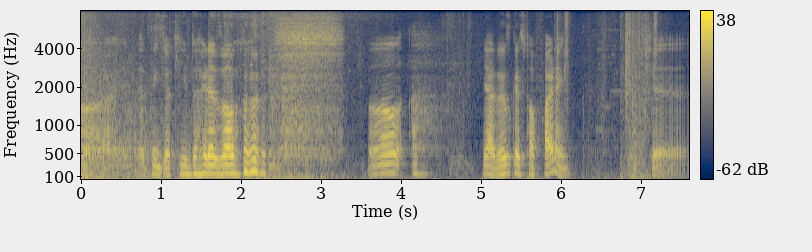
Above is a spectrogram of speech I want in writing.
Alright, I think your team died as well. well, uh, yeah, this guy stopped fighting. Shit.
